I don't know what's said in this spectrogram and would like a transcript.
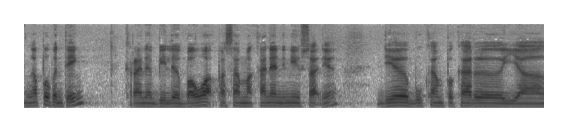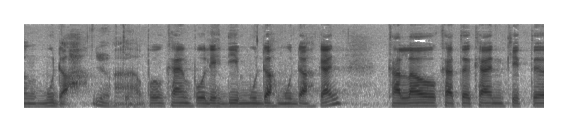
mengapa penting? Kerana bila bawa pasal makanan ini ustaz ya dia bukan perkara yang mudah. Ya, ha, bukan boleh dimudah-mudahkan. Kalau katakan kita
